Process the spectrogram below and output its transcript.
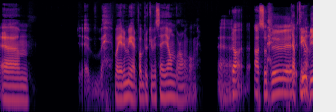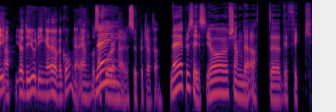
Eh, vad är det mer? Vad brukar vi säga om vår omgång? Ja, alltså du, Kapten, gjorde, ja. ja, du gjorde inga övergångar, ändå så Nej. får du den här superträffen. Nej, precis. Jag kände att eh, det fick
